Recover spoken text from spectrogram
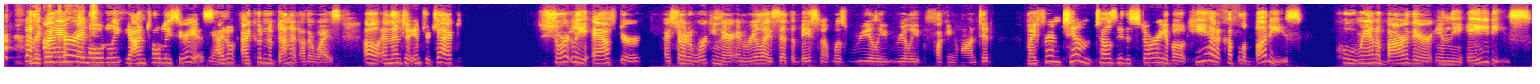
Liquid I am courage. Totally, yeah, I'm totally serious. Yeah. I don't, I couldn't have done it otherwise. Oh, and then to interject, shortly after I started working there and realized that the basement was really, really fucking haunted, my friend Tim tells me the story about he had a couple of buddies who ran a bar there in the 80s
